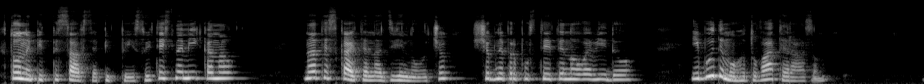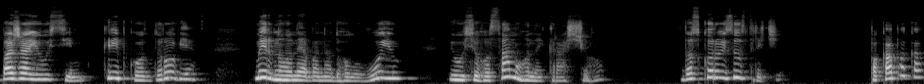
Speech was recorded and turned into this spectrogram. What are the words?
Хто не підписався, підписуйтесь на мій канал, натискайте на дзвіночок, щоб не пропустити нове відео, і будемо готувати разом. Бажаю усім кріпкого здоров'я! Мирного неба над головою і усього самого найкращого. До скорої зустрічі! Пока-пока!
